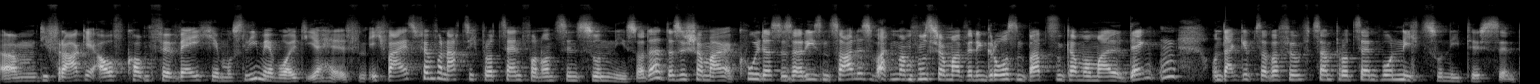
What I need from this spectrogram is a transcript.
ähm, die Frage aufkommt, für welche Muslime wollt ihr helfen? Ich weiß, 85 Prozent von uns sind Sunnis, oder? Das ist schon mal cool, dass das eine Riesenzahl ist, weil man muss schon mal für den großen Batzen kann man mal denken. Und dann gibt es aber 15 Prozent, wo nicht sunnitisch sind.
